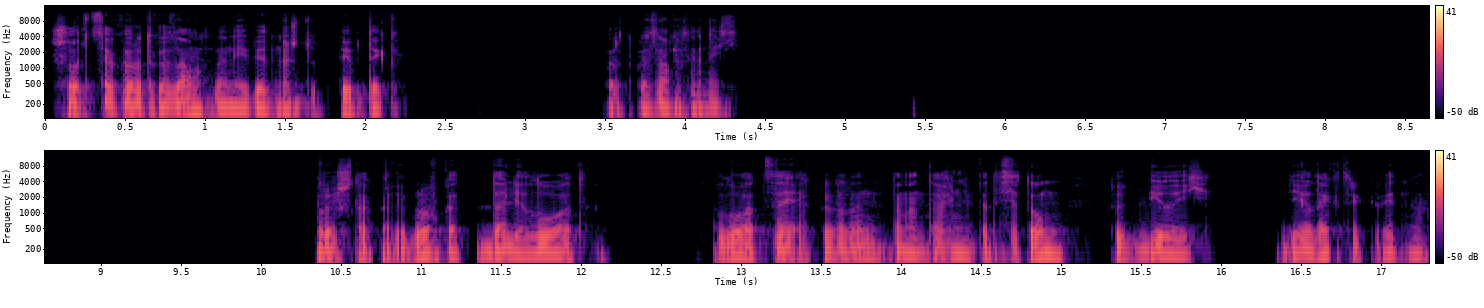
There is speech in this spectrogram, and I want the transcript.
Шорт це короткозамкнений, видно, що тут пиптик. Короткозамкнений. Пройшла калібровка, далі лот. Лот це еквівалент навантаження 50 Ом. Тут білий діелектрик видно.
